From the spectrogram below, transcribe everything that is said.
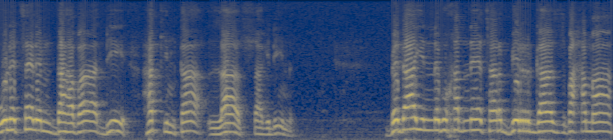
ולצלם דהבה די הקימתה לסגדין. בדין נבוכדנצר ברגז בחמה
